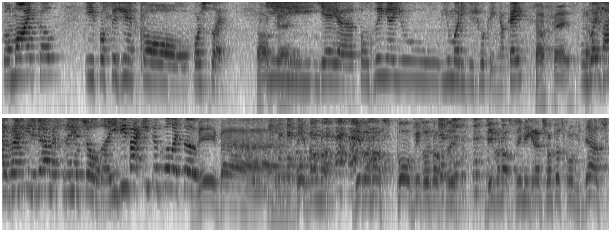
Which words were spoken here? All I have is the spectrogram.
para o Michael e para o Sr. Genro, para o, para o José. Ok. E, e é a Sonzinha e o, e o marido, o Joaquim, ok? Está feito. Um tá. beijo Tá, e abraços beijinhos para para gente toda. E viva a Quinta do Aleitou! Viva! Viva o, no- viva o nosso povo, viva, nosso, viva os nossos imigrantes, são todos convidados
